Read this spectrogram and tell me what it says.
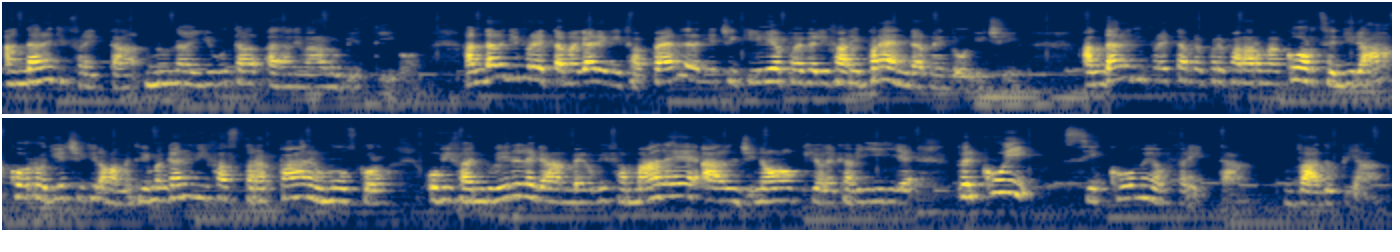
andare di fretta non aiuta ad arrivare all'obiettivo. Andare di fretta magari vi fa perdere 10 kg e poi ve li fa riprenderne 12. Andare di fretta per preparare una corsa e dire ah corro 10 km magari vi fa strappare un muscolo o vi fa indurire le gambe o vi fa male al ginocchio, alle caviglie. Per cui siccome ho fretta vado piano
